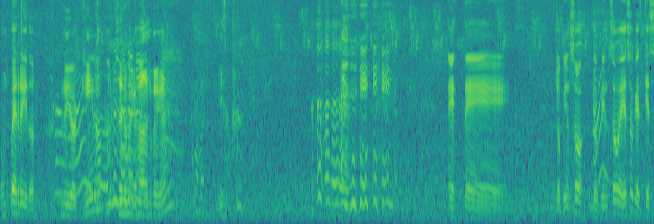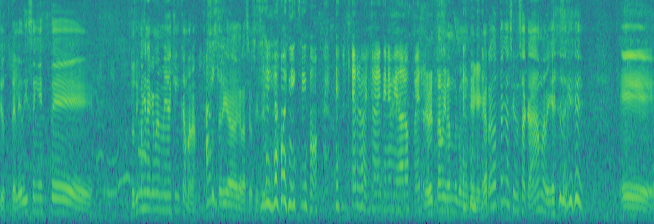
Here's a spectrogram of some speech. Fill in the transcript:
Un perrito neoyorquino se me acaba de pegar. Este, yo pienso, yo pienso eso que que si usted le dicen este, ¿tú te imaginas que me mea aquí en cámara? Ay. Eso sería graciosísimo. Sería buenísimo. El que Roberto le tiene miedo a los perros. Él está mirando como que qué carajo están haciendo esa cámara y eso que eh,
